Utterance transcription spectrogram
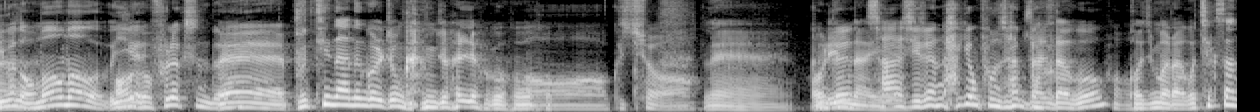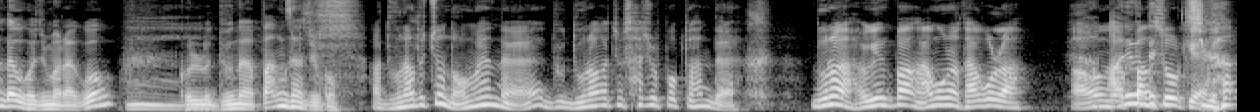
이건 어마어마한 어, 이거 flex인데. 네 부티나는 걸 좀 강조하려고. 어, 그쵸. 네 어린 나이에 사실은 학용품 산다고. 살다고 거짓말하고 책 산다고 거짓말하고 그걸로 누나 빵 사주고. 아, 누나도 좀 너무했네. 누, 누나가 좀 사줄 법도 한데. 누나, 여기는 빵 아무거나 다 골라. 아, 아니 빵 근데 쏠게. 지가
